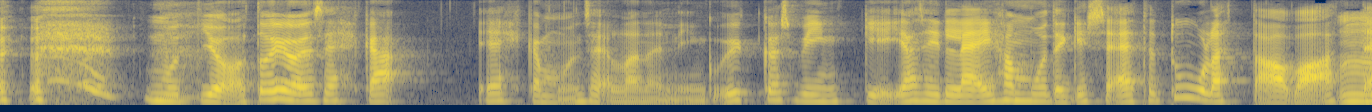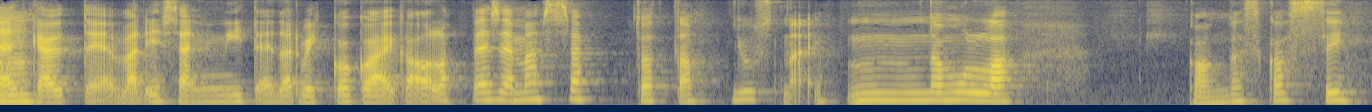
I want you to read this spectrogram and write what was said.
Mutta joo, toi olisi ehkä, ehkä mun sellainen niin kuin ykkösvinkki. Ja sille ihan muutenkin se, että tuulettaa vaatteet mm. käyttäjän välissä, niin niitä ei tarvitse koko aika olla pesemässä. Totta, just näin. Mm, no mulla kangaskassi,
